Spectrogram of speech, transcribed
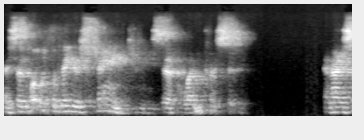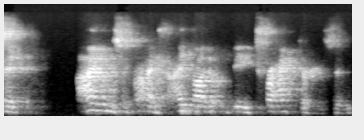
I said, what was the biggest change? And he said, electricity. And I said, I am surprised. I thought it would be tractors and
